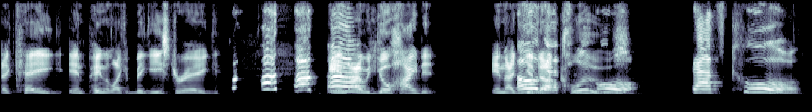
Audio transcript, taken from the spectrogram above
a keg and paint it like a big Easter egg. And I would go hide it. And I'd Oh, give out that's clues. Cool. That's cool.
